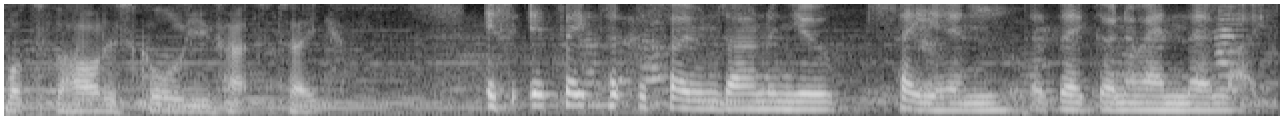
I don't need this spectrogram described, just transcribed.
What's the hardest call you've had to take? If, if they put the phone down and you're saying that they're going to end their life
